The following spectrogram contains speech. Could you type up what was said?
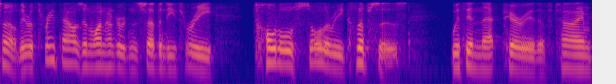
so. There are 3,173 total solar eclipses within that period of time,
